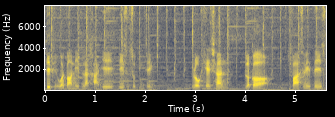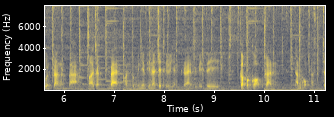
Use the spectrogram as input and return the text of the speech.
ที่ถือว่าตอนนี้เป็นราคาที่ดีสุด ๆ จริง ๆ โลเคชันแล้วก็ฟาซิลิตี้ส่วนกลางต่างๆ มาจากแบรนด์คอนโดมิเนียมที่น่าเชื่อถืออย่าง Grand Unity ก็ประกอบกันทำให้ผมตัดสินใจ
